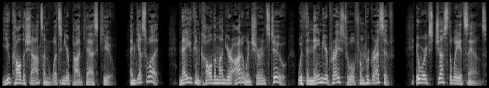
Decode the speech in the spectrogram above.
you call the shots on what's in your podcast queue. And guess what? Now you can call them on your auto insurance too with the Name Your Price tool from Progressive. It works just the way it sounds.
